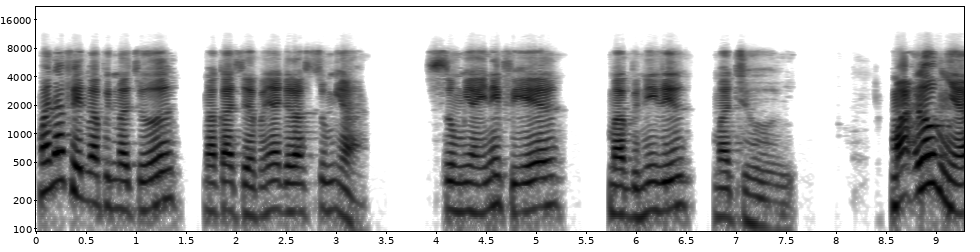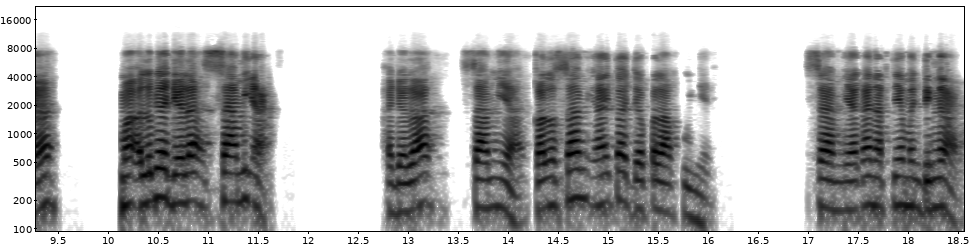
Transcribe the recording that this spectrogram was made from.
Mana fi'il mabni majul? Maka jawabannya adalah sumya. Sumya ini fi'il mabni lil majul. Maklumnya, maklumnya adalah samia. Adalah samia. Kalau samia itu ada pelakunya. Samia kan artinya mendengar.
